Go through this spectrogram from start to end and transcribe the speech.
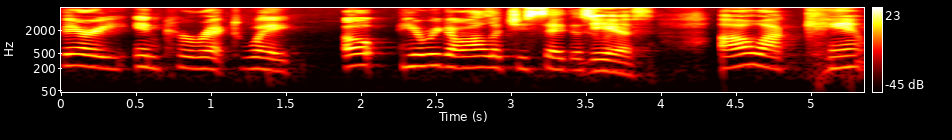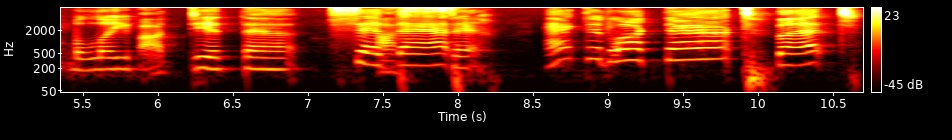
very incorrect way. Oh, here we go. I'll let you say this one. Yes. Oh, I can't believe I did that. Said I that, said- acted like that. but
